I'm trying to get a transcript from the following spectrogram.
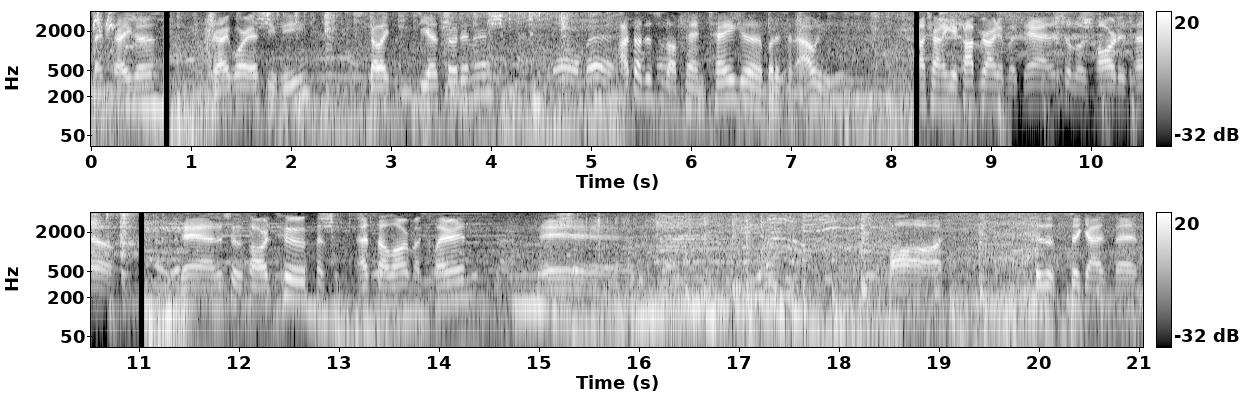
Bentayga, Jaguar SUV. It's got like the CS hood in there. Oh man. I thought this was a Bentayga, but it's an Audi. I'm not trying to get copyrighted, but damn, this shit looks hard as hell. Damn, this shit is hard too. SLR McLaren. Damn. Boss. This is a sick ass Benz.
